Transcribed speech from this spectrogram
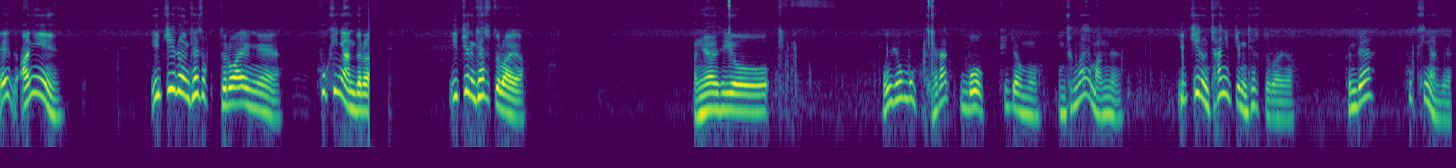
에, 아니 입질은 계속 들어와요 형님. 후킹이 안 들어 입질은 계속 들어와요. 안녕하세요. 오, 요, 뭐, 계락, 뭐, 진짜 뭐, 엄청나게 많네. 입질은, 잔 입질은 계속 들어와요. 근데, 후킹이 안 돼.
